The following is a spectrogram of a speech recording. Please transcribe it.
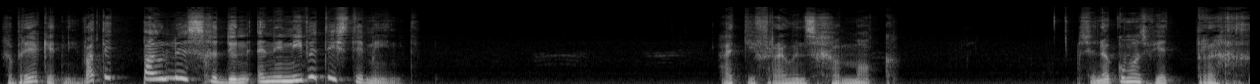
gebreek het nie. Wat het Paulus gedoen in die Nuwe Testament? Hy het die vrouens gemok. So nou kom ons weer terug.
